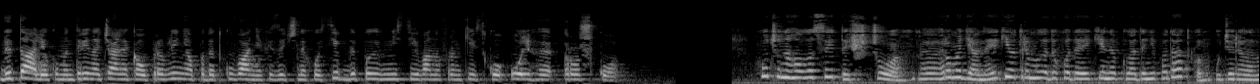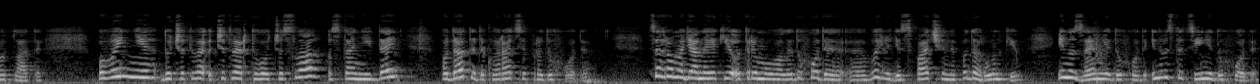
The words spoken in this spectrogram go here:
Деталі у коментарі начальника управління оподаткування фізичних осіб ДПІ в місті Івано-Франківську Ольги Рожко. Хочу наголосити, що е, громадяни, які отримали доходи, які не вкладені податком у джерела виплати, повинні до 4 числа, останній день, подати декларацію про доходи. Це громадяни, які отримували доходи е, в вигляді спадщини, подарунків, іноземні доходи, інвестиційні доходи,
